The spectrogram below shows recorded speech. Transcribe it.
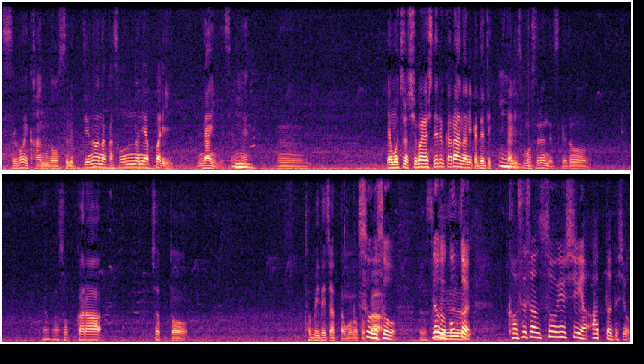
すごい感動するっていうのはなんかそんなにやっぱりないんですよね、うんいやもちろん芝居をしてるから何か出てきたりもするんですけど、やっぱそこからちょっと飛び出ちゃったものとか。そうそう。だから今回加瀬さんそういうシーンあったでしょ？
